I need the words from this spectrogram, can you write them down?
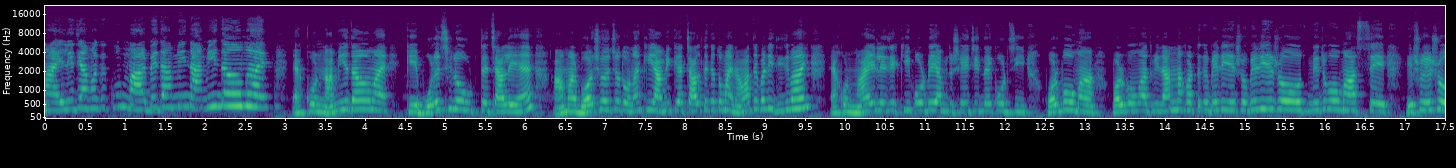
মা এলে যে আমাকে খুব মারবে থাম্মি নামিয়ে দাও আমায়। এখন নামিয়ে দাও আমায়। কে বলেছিল উঠতে চালে হ্যাঁ? আমার বয়স হয়েছে তো নাকি? আমি কি আর চাল থেকে তোমায় নামাতে পারি, দিদিভাই? এখন মা এলে যে কি করবে, আমি তো সেই চিন্তাই করছি। বড় বৌমা বড় বৌমা, তুমি রান্নাঘর থেকে বেরিয়ে এসো বেরিয়ে এসো। মেজো বৌমা আসছে। এসো এসো।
